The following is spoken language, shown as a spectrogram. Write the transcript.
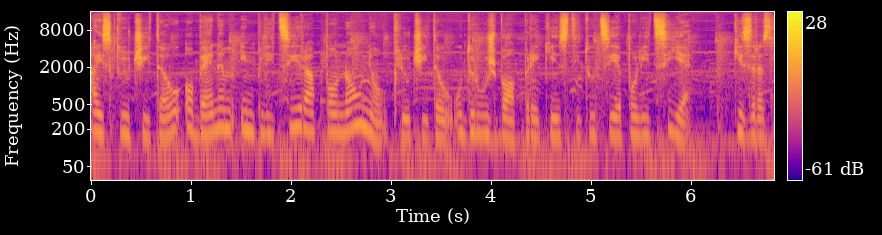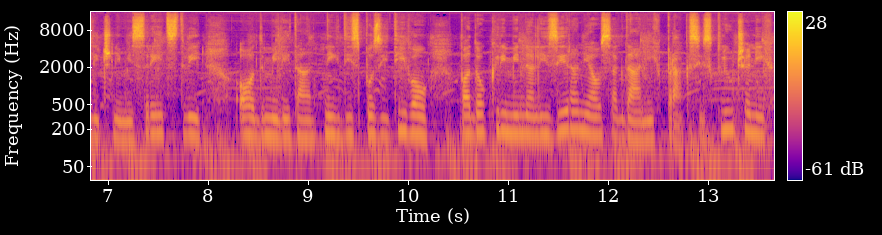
a izključitev obenem implicira ponovno vključitev v družbo prek institucije policije, ki z različnimi sredstvi, od militantnih dispozitivov pa do kriminaliziranja vsakdanjih praks izključenih,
